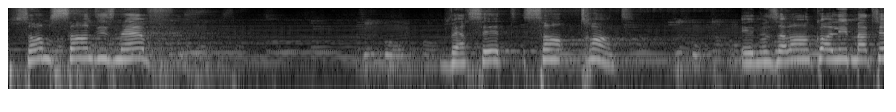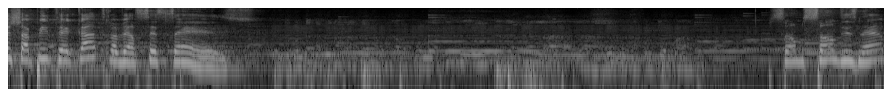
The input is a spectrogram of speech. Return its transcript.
Psaume 119, verset 130. Et nous allons encore lire Matthieu chapitre 4, verset 16. Psaume 119,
